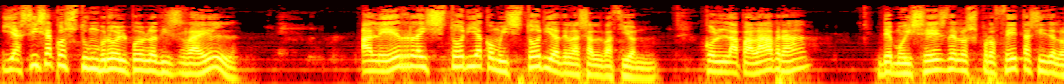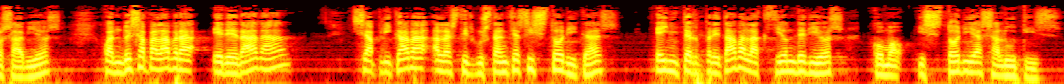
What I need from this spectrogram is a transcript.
Y así se acostumbró el pueblo de Israel a leer la historia como historia de la salvación, con la palabra de Moisés, de los profetas y de los sabios, cuando esa palabra heredada se aplicaba a las circunstancias históricas e interpretaba la acción de Dios como historia salutis.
